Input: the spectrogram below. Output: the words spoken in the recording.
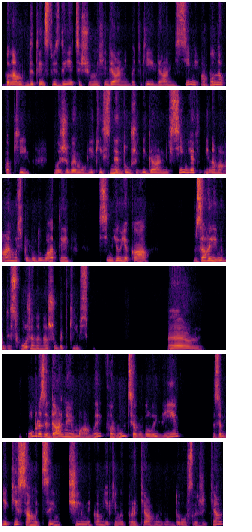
бо нам в дитинстві здається, що в них ідеальні батьки, ідеальні сім'ї, або навпаки, ми живемо в якихось не дуже ідеальних сім'ях і намагаємось побудувати сім'ю, яка взагалі не буде схожа на нашу батьківську. Ем, Образ ідеальної мами формується в голові завдяки саме цим чинникам, які ми притягуємо в доросле життя.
